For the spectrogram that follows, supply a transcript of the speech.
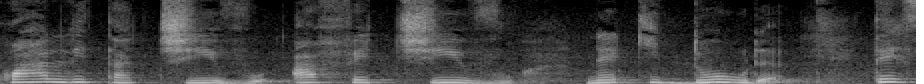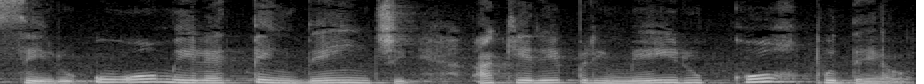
qualitativo, afetivo, né, que dura. Terceiro, o homem ele é tendente a querer primeiro o corpo dela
